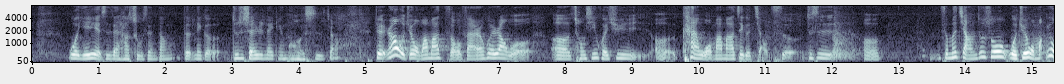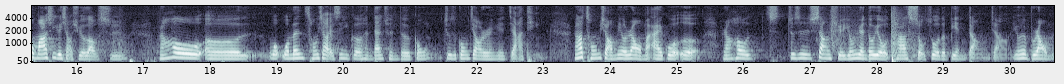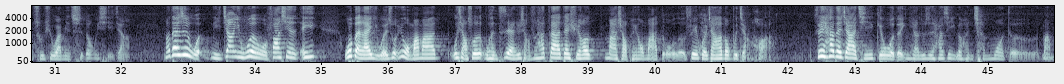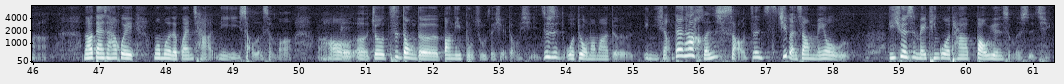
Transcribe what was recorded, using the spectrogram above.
我爷爷是在她出生当的那个就是生日那天过世，这样。对，然后我觉得我妈妈走，反而会让我呃重新回去呃看我妈妈这个角色，就是呃怎么讲？就是说，我觉得我妈，因为我妈是一个小学老师。然后呃，我我们从小也是一个很单纯的公，就是公教人员家庭。然后从小没有让我们挨过饿，然后就是上学永远都有她手做的便当，这样永远不让我们出去外面吃东西，这样。然后但是我你这样一问，我发现哎，我本来以为说，因为我妈妈，我想说我很自然就想说，她在在学校骂小朋友骂多了，所以回家她都不讲话，所以他在家里其实给我的印象就是他是一个很沉默的妈妈。然后，但是他会默默的观察你少了什么，然后呃，就自动的帮你补足这些东西。这是我对我妈妈的印象，但是他很少，这基本上没有，的确是没听过他抱怨什么事情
